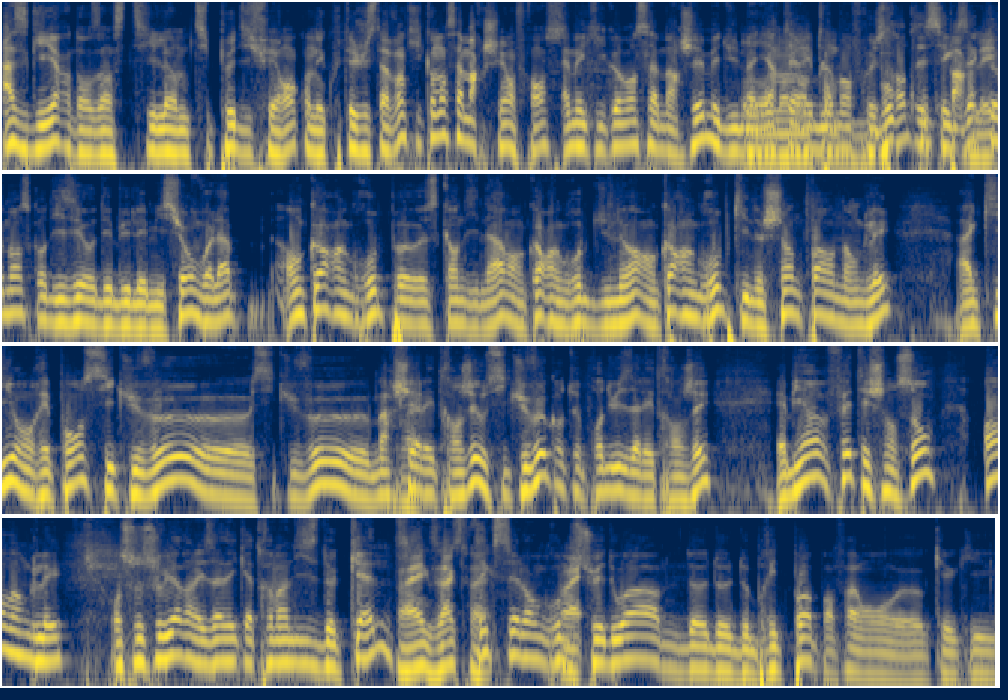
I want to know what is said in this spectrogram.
Asgir dans un style un petit peu différent qu'on écoutait juste avant, qui commence à marcher en France. Ah, mais qui commence à marcher, mais d'une manière en terriblement frustrante. Et c'est exactement ce qu'on disait au début de l'émission. Voilà, encore un groupe euh, scandinave, encore un groupe du Nord, encore un groupe qui ne chante pas en anglais, à qui on répond si tu veux, euh, si tu veux marcher à l'étranger ou si tu veux qu'on te produise à l'étranger, eh bien fais tes chansons en anglais. On se souvient dans les années 90 de Kent, Ouais, exact, cet ouais. excellent groupe suédois de, de, de Britpop, enfin on, euh, qui, qui,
